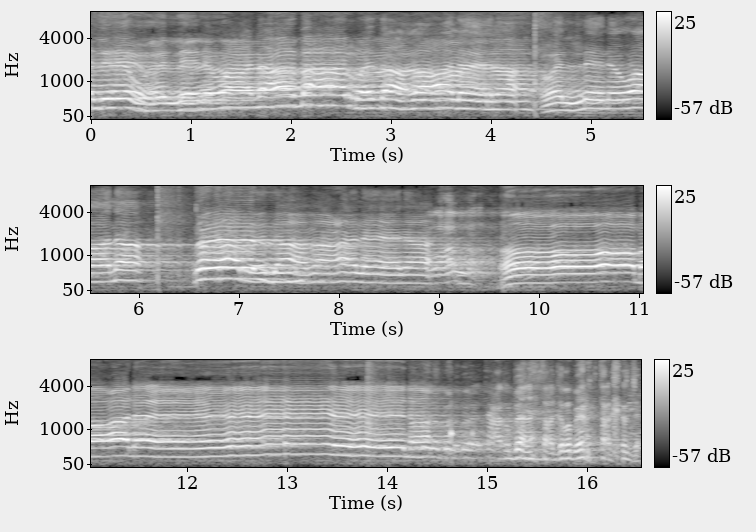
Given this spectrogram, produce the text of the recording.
المجازي واللي بالرضا ما علينا واللي بالرضا ما علينا آه ما علينا تعال قربين احترق قربين احترق ارجع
